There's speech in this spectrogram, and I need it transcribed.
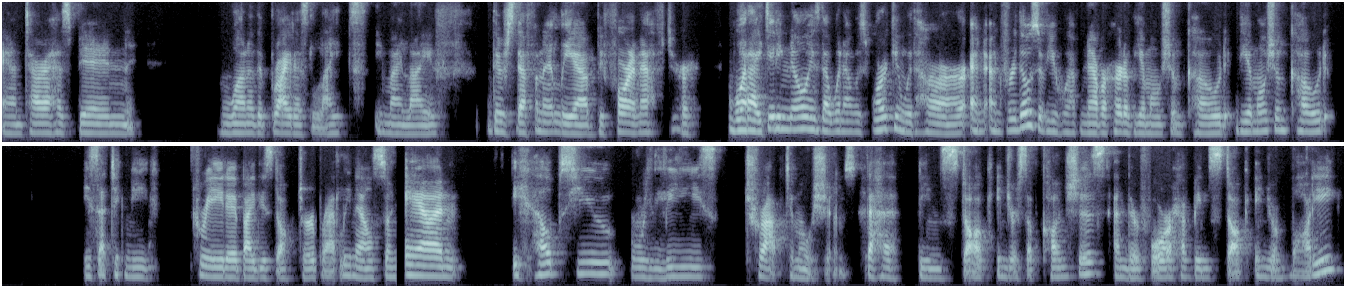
And Tara has been one of the brightest lights in my life. There's definitely a before and after what I didn't know is that when I was working with her, and, and for those of you who have never heard of the emotion code, the emotion code is a technique created by this doctor, Bradley Nelson, and it helps you release trapped emotions that have been stuck in your subconscious and therefore have been stuck in your body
